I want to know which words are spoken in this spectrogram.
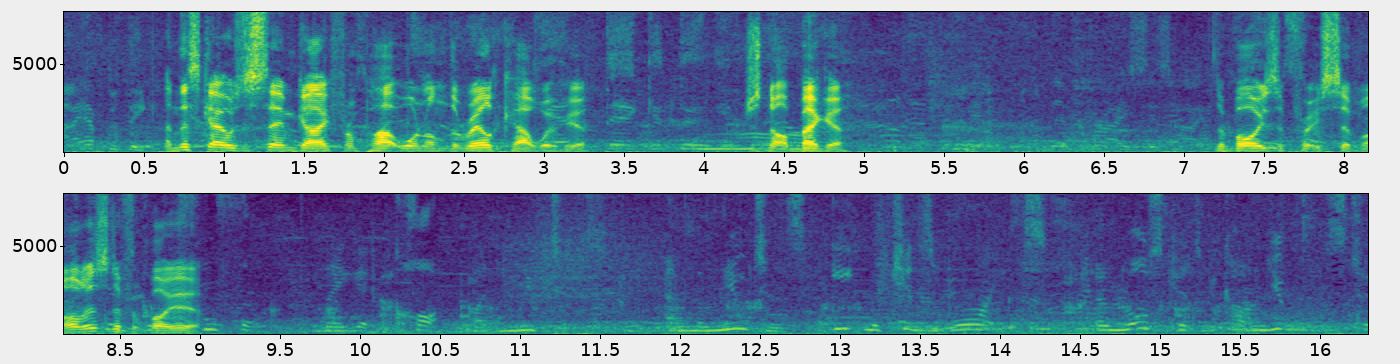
I have to think. And this guy was the same guy from part one on the rail car with you, just not a beggar. The boys are pretty similar. Oh, there's a different boy here. They get caught by the mutants. And the mutants eat the kids' brains. And those kids become mutants too.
